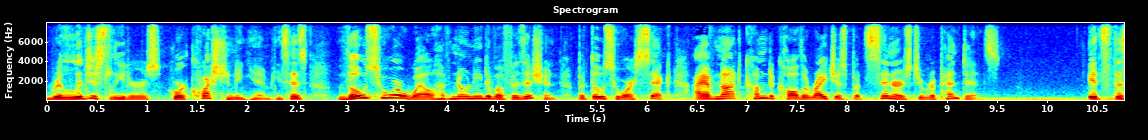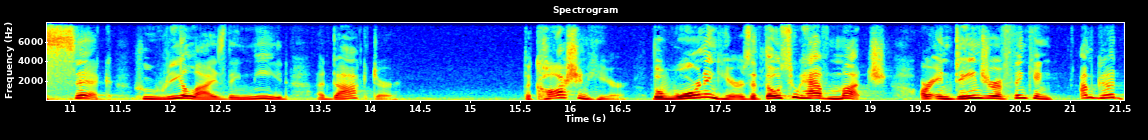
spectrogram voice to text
religious leaders who are questioning him. He says, Those who are well have no need of a physician, but those who are sick. I have not come to call the righteous, but sinners to repentance. It's the sick who realize they need a doctor. The caution here The warning here is that those who have much are in danger of thinking, I'm good.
